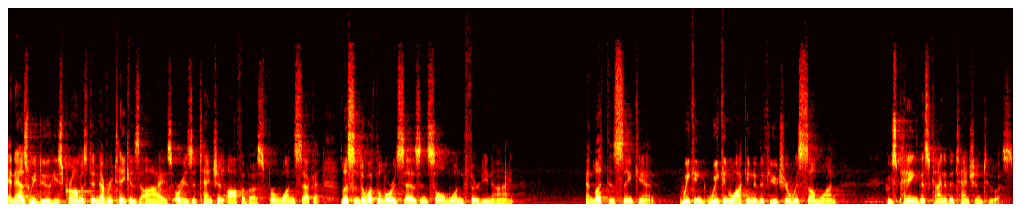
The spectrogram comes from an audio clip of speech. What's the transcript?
And as we do, He's promised to never take His eyes or His attention off of us for one second. Listen to what the Lord says in Psalm 139. And let this sink in. We can, we can walk into the future with someone who's paying this kind of attention to us.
